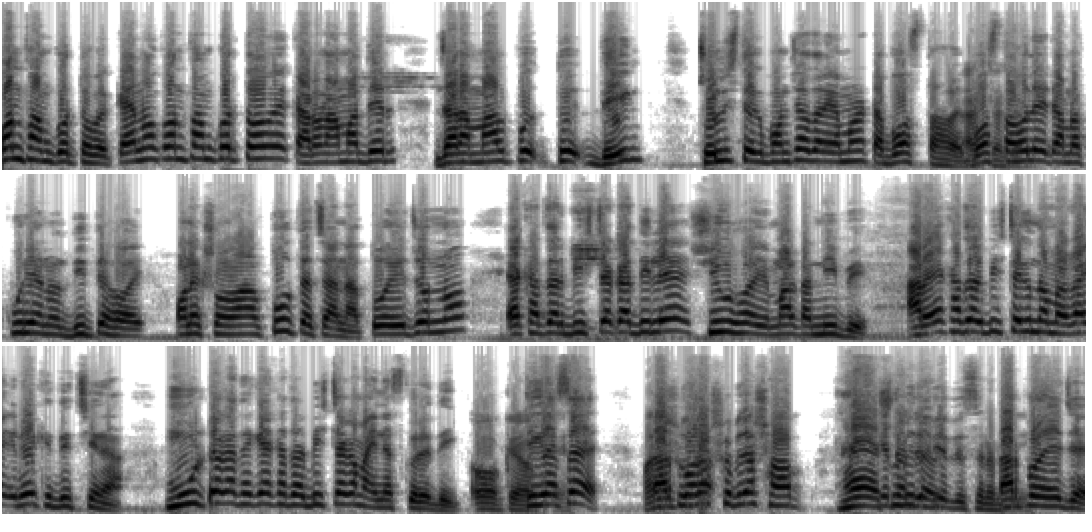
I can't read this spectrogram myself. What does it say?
কনফার্ম করতে হবে। কেন কনফার্ম করতে হবে? কারণ আমাদের যারা মাল দেই চল্লিশ থেকে পঞ্চাশ হাজার এমন একটা বস্তা হয়। আচ্ছা, বস্তা আচ্ছা। হলে এটা আমরা কুরিয়ানো দিতে হয়। অনেক সময় মাল তুলতে চায় না। তো এই জন্য এক হাজার বিশ টাকা দিলে শিউর হয়ে মালটা নিবে। আর এক হাজার বিশ টাকা কিন্তু আমরা রেখে দিচ্ছি না। মূল টাকা থেকে এক হাজার বিশ টাকা মাইনাস করে দিই। ঠিক আছে? মানে তারপর সুবিধা সব হ্যাঁ সুবিধা। তারপর এই যে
